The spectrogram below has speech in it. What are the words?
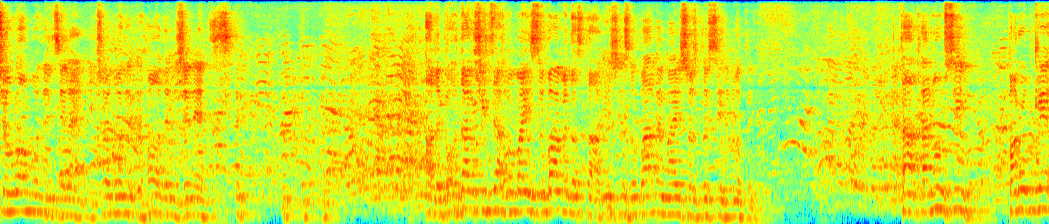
чоло буде ціле, якщо буде годен женитися. Але Богдан ще цього має зубами достати. Ти ще зубами маєш щось досягнути. Так, а ну всі, парубки,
